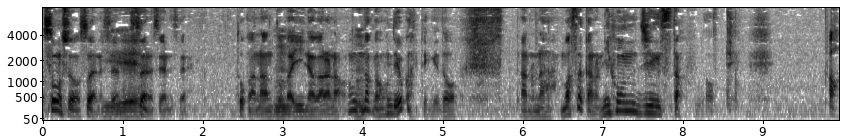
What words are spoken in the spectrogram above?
その。人そうやねんそうやねそうやねん。そうやねんそうやねんとかなんとか言いながらな、うん。なんかほんでよかったけどあのなまさかの日本人スタッフがおって。あ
